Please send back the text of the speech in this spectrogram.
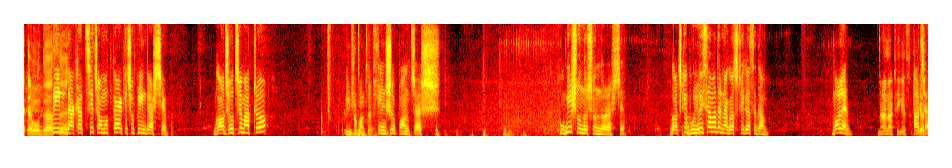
একের মধ্যে প্রিন্ট দেখাচ্ছি চমৎকার কিছু প্রিন্ট আসছে। গজ হচ্ছে মাত্র তিনশো পঞ্চাশ। খুবই সুন্দর সুন্দর আসছে। গছ কি ভুল হয়েছে আমাদের না গছ ঠিক আছে দাম? বলেন। না না ঠিক আছে। আচ্ছা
